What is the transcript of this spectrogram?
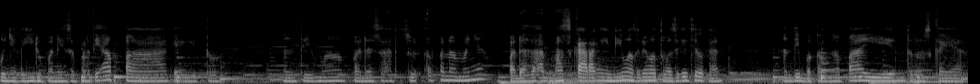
punya kehidupan yang seperti apa kayak gitu. Nanti mah pada saat apa namanya pada saat mas sekarang ini maksudnya waktu masih kecil kan nanti bakal ngapain terus kayak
